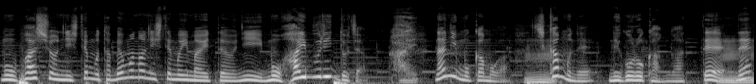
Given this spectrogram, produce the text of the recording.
もうファッションにしても食べ物にしても今言ったようにもうハイブリッドじゃん。はい。何もかもが、うん。しかもね寝頃感があって、うんね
